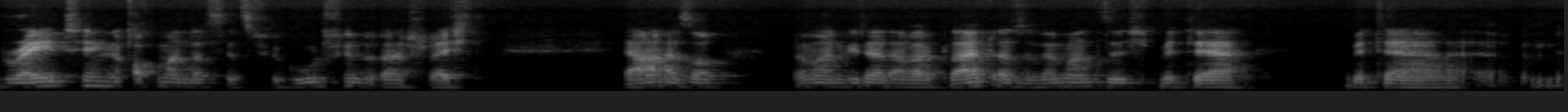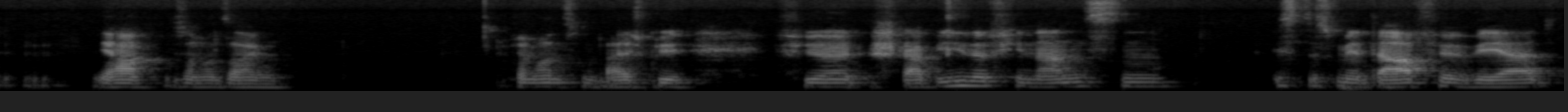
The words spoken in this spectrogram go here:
Rating, ob man das jetzt für gut findet oder schlecht. Ja, also wenn man wieder dabei bleibt, also wenn man sich mit der, mit der, ja, wie soll man sagen, wenn man zum Beispiel für stabile Finanzen ist es mir dafür wert,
